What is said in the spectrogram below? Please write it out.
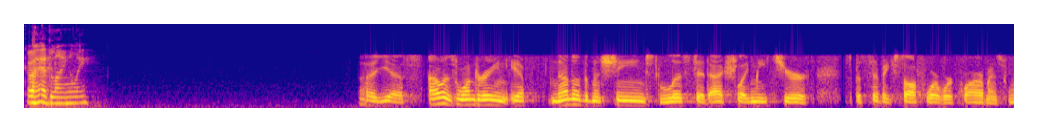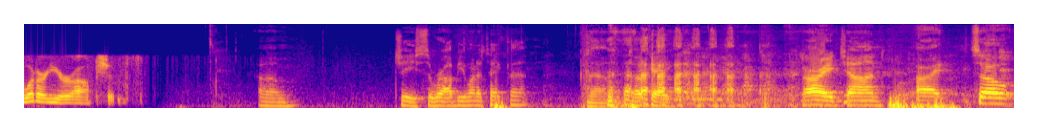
Go ahead, Langley. Uh, yes, I was wondering if none of the machines listed actually meet your specific software requirements. What are your options? Um, gee, so Rob, you want to take that? No. Okay. All right, John. All right. So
